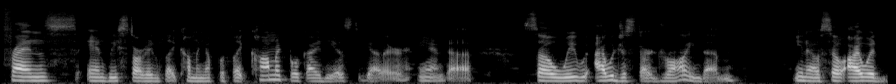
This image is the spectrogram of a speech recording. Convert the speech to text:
friends and we started like coming up with like comic book ideas together. And uh, so we, w- I would just start drawing them, you know. So I would,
